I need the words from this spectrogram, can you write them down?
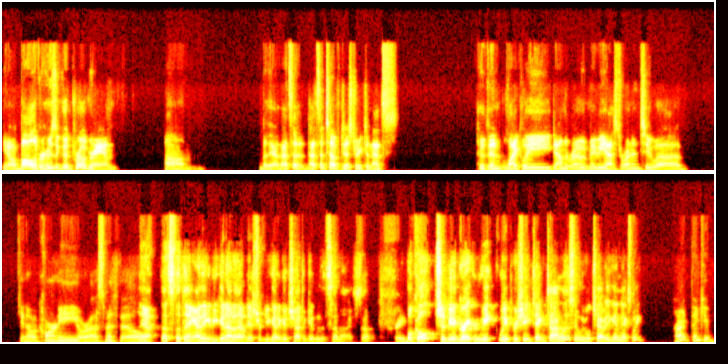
you know a Bolivar who's a good program. Um, but yeah, that's a that's a tough district, and that's who then likely down the road maybe has to run into uh you know a Kearney or a Smithville. Yeah, that's the thing. I think if you get out of that district, you got a good shot to get in the semi. So, well, Colt should be a great week. We appreciate you taking time with us, and we will chat with you again next week. All right, thank you.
